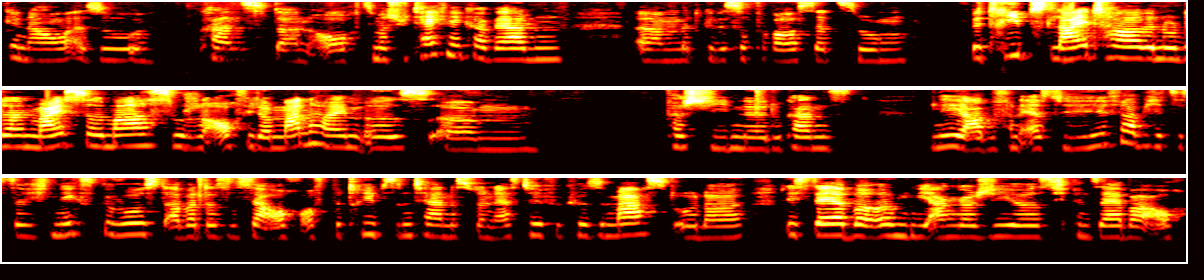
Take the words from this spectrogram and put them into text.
Genau, also du kannst dann auch zum Beispiel Techniker werden ähm, mit gewissen Voraussetzungen. Betriebsleiter, wenn du deinen Meister machst, wo dann auch wieder Mannheim ist. Ähm, verschiedene. Du kannst. Nee, aber von Erste Hilfe habe ich jetzt tatsächlich nichts gewusst, aber das ist ja auch oft betriebsintern, dass du dann Erste-Hilfe-Kurse machst oder dich selber irgendwie engagierst. Ich bin selber auch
